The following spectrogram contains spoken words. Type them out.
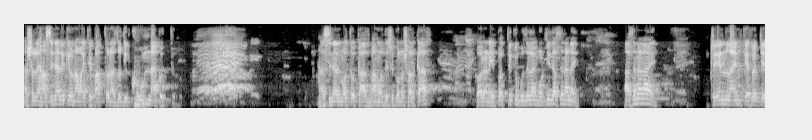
আসলে হাসিনারে কেউ নামাইতে পারতো না যদি খুন না করতো। হাসিনার মতো কাজ বাংলাদেশে কোনো সরকার করে নেই। প্রত্যেক উপজেলায় মসজিদ আছে না নাই? আছে না নাই? ট্রেন লাইন কে খুঁজছে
